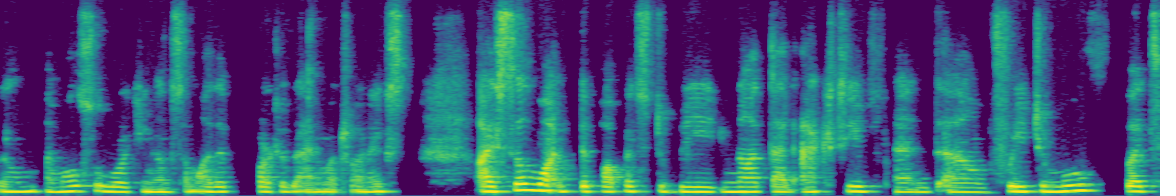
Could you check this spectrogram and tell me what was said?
film, I'm also working on some other part of the animatronics. I still want the puppets to be not that active and um, free to move, but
